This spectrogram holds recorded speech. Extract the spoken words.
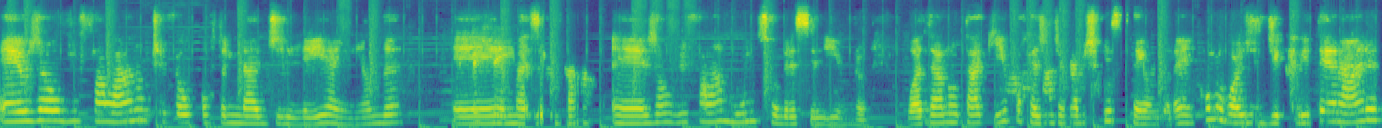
É, eu já ouvi falar, não tive a oportunidade de ler ainda. É, mas eu já, é, já ouvi falar muito sobre esse livro. Vou até anotar aqui, porque a gente acaba esquecendo, né? Como eu gosto de dica literária,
